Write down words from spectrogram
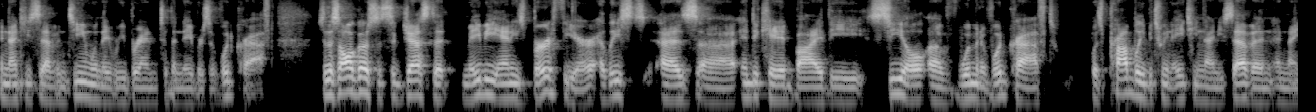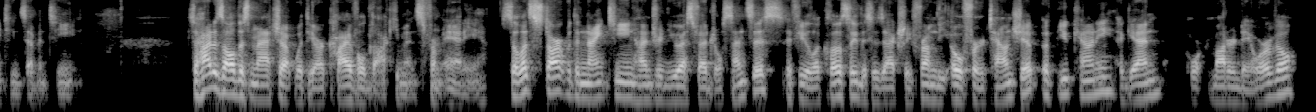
and 1917 when they rebranded to the Neighbors of Woodcraft. So this all goes to suggest that maybe Annie's birth year, at least as uh, indicated by the seal of Women of Woodcraft, was probably between 1897 and 1917. So how does all this match up with the archival documents from Annie? So let's start with the 1900 US federal census. If you look closely, this is actually from the Ophir Township of Butte County, again, or modern day Oroville.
